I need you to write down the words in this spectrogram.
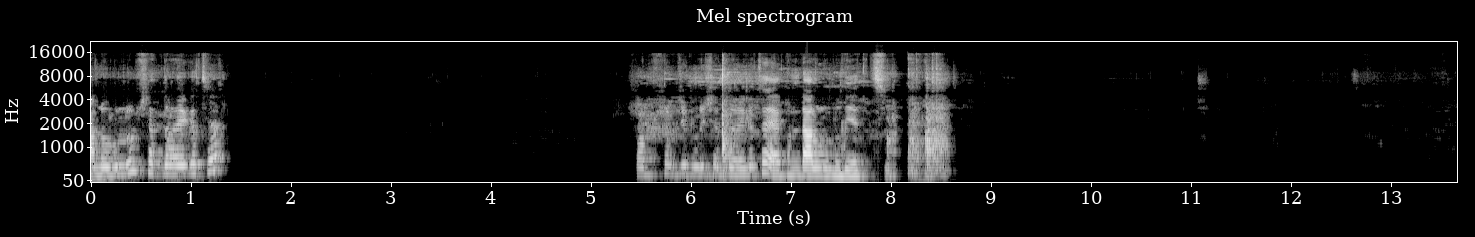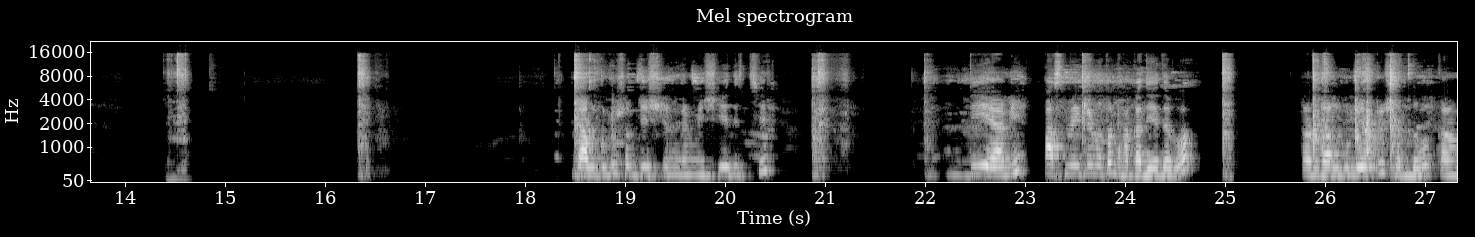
আলুগুলো সেদ্ধ হয়ে গেছে। সব সবজিগুলি সেদ্ধ হয়ে গেছে। এখন ডালগুলো দিয়ে দিচ্ছি। ডালগুলো সবজির সঙ্গে মিশিয়ে দিচ্ছি, দিয়ে আমি পাঁচ মিনিটের মতো ঢাকা দিয়ে দেব। কারণ ডালগুলো একটু সেদ্ধ হোক, কারণ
